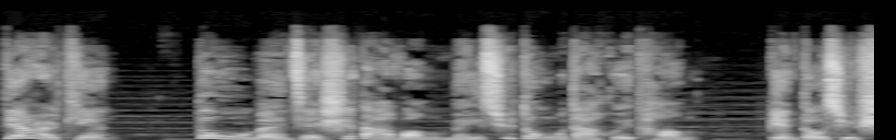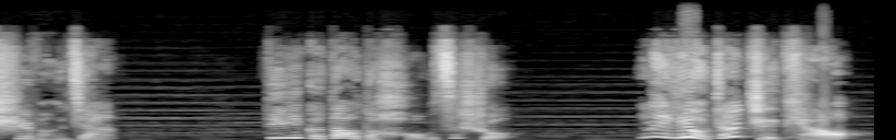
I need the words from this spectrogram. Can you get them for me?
第二天，动物们见狮大王没去动物大会堂。便都去狮王家。第一个到的猴子说：“那里有张纸条。”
